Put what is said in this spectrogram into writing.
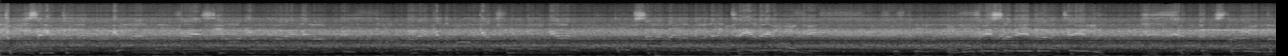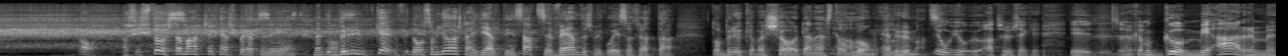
Där sitter Gael Monfils, gör det omöjliga. Han breakar tillbaka två gånger och sen även en tredje gång. Och Monfils är vidare till nästa runda. Ja, alltså största matchen kanske på hela turneringen. Men det brukar, de som gör såna här hjälteinsatser, vänder så mycket och är så trötta, de brukar vara körda nästa omgång. Eller hur Mats? Jo, jo, absolut säkert. Eh, Så kan man gummiarm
